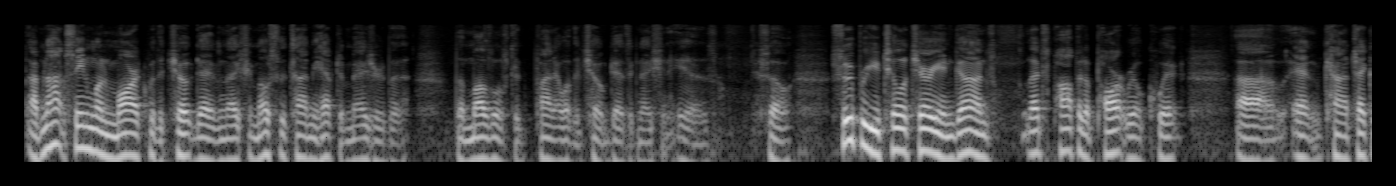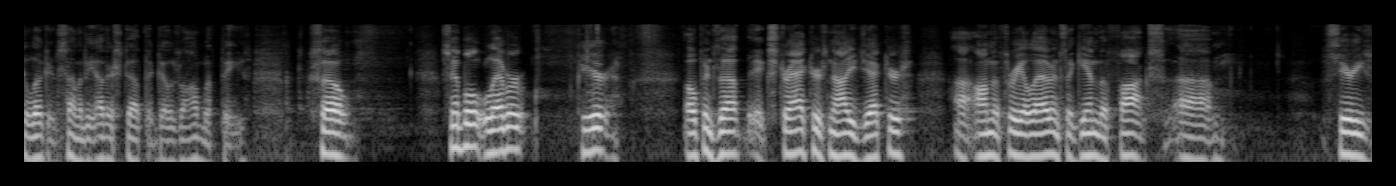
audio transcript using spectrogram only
I've not seen one marked with a choke designation. Most of the time, you have to measure the the muzzles to find out what the choke designation is. So super utilitarian guns, let's pop it apart real quick uh, and kind of take a look at some of the other stuff that goes on with these. So simple lever here opens up extractors, not ejectors. Uh, on the 311s, again, the Fox um, series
